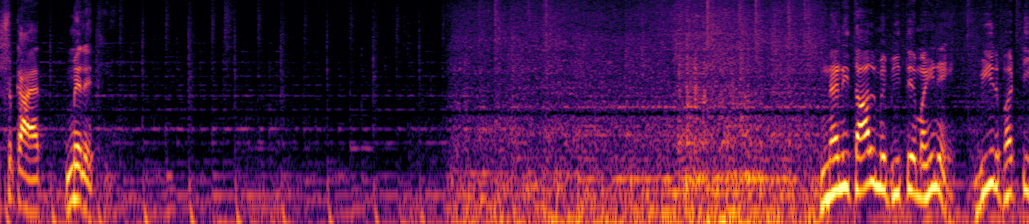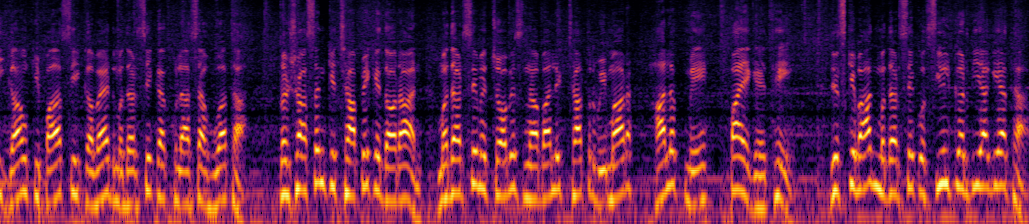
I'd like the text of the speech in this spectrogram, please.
शिकायत मिली थी। नैनीताल में बीते महीने वीर भट्टी गाँव के पास एक अवैध मदरसे का खुलासा हुआ था। प्रशासन के छापे के दौरान मदरसे में 24 नाबालिग छात्र बीमार हालत में पाए गए थे, जिसके बाद मदरसे को सील कर दिया गया था।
